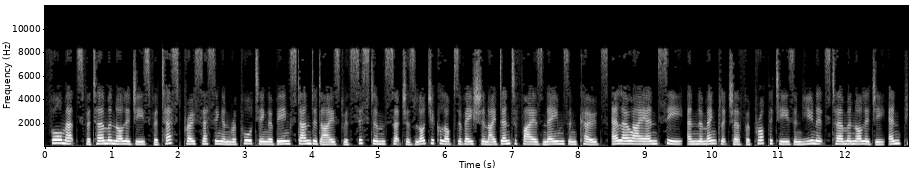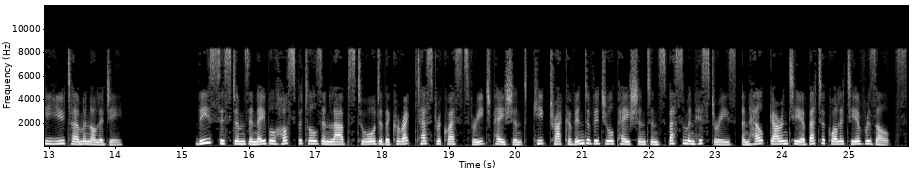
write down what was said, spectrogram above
Formats for terminologies for test processing and reporting are being standardized with systems such as logical observation identifiers names and codes and nomenclature for properties and units terminology NPU terminology. These systems enable hospitals and labs to order the correct test requests for each patient, keep track of individual patient and specimen histories, and help guarantee a better quality of results.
